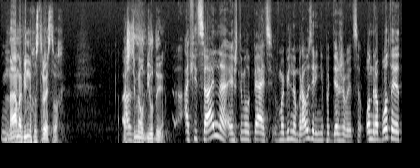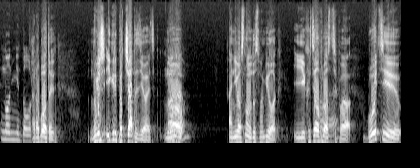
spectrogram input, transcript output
на мобильных устройствах. HTML-билды. Официально HTML5 в мобильном браузере не поддерживается. Он работает, но он не должен. Работает. Ну, говоришь, игры под чаты делать, но ну, да. они в основном идут с мобилок. И хотел вопрос, да. типа, будете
